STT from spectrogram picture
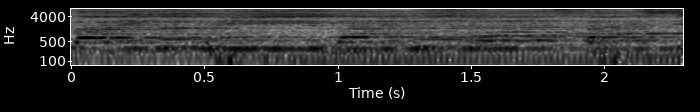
Body with me, body with us, body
